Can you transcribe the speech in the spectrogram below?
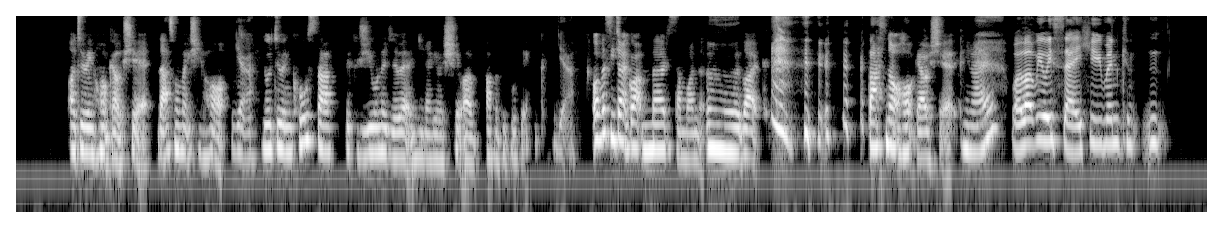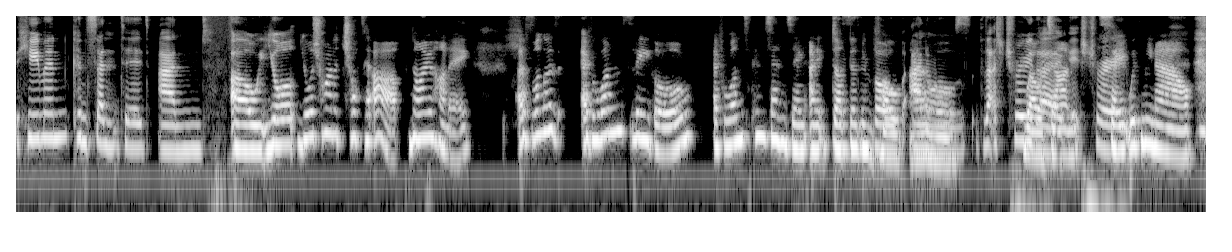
are doing hot girl shit. That's what makes you hot. yeah, You're doing cool stuff because you want to do it and you don't give a shit what other people think. yeah. Obviously, don't go out and murder someone. Ugh, like, that's not hot girl shit, you know? Well, like we always say, human con- human consented and Oh, you're you're trying to chop it up. No, honey. As long as everyone's legal, everyone's consenting, and it doesn't, doesn't involve, involve animals. That's true Well though. done. It's true. Say it with me now. you,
